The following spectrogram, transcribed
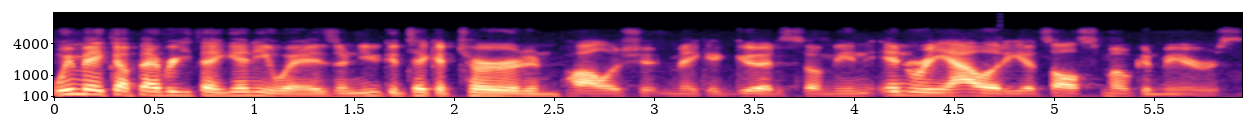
we make up everything, anyways, and you could take a turd and polish it and make it good. So, I mean, in reality, it's all smoke and mirrors.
